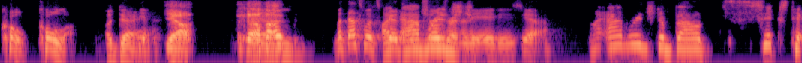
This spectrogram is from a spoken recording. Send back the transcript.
Coke, cola a day. Yeah. And But that's what's I good for children in the 80s. Yeah. I averaged about six to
